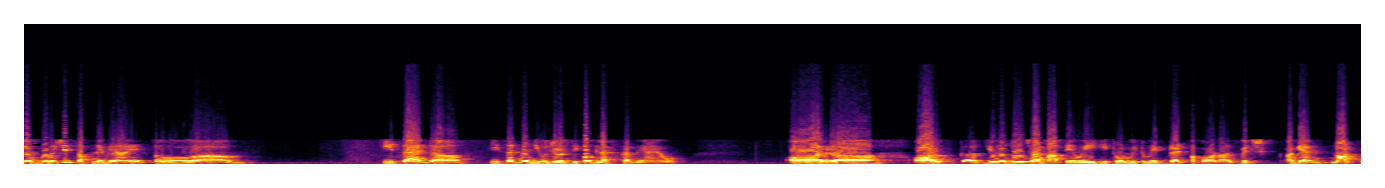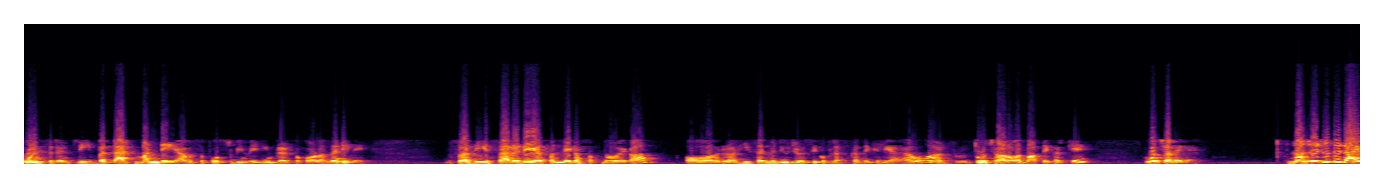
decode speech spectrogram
जब गुरु जी सपने में आए तो ही सेड ही सैड मैं न्यू जर्सी को ब्लेस करने आया हूँ. और uh, और यू नो दो चार बातें हुई। He told me to make bread pakoras which again, not coincidentally, but that Monday I was supposed to be making bread pakoras anyway. So I think ये Saturday या Sunday का सपना होएगा और ही सर मैं न्यू जर्सी को ब्लेस करने के लिए आया हूँ और दो चार और बातें करके वो चले गए Now, little did I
